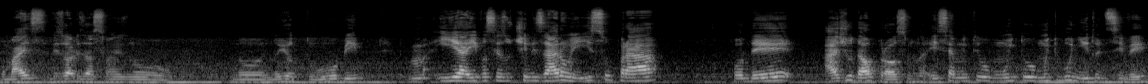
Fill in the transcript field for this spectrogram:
com mais visualizações no, no, no YouTube. E aí vocês utilizaram isso para poder ajudar o próximo. Isso é muito, muito, muito bonito de se ver.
